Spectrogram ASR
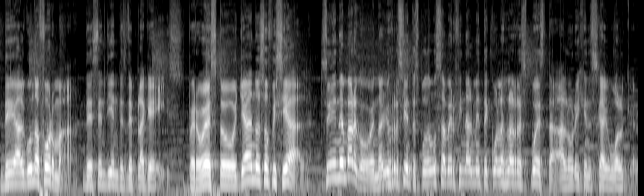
de alguna forma, descendientes de Plagueis. Pero esto ya no es oficial, sin embargo, en años recientes podemos saber finalmente cuál es la respuesta al origen Skywalker.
